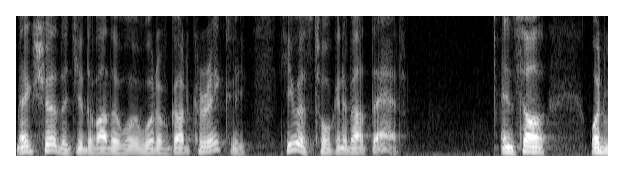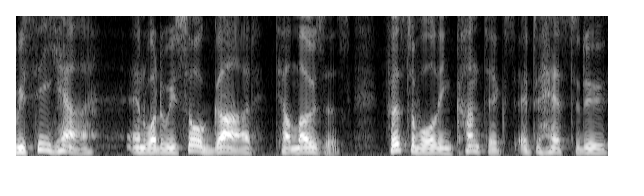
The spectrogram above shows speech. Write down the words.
make sure that you divide the Word of God correctly. He was talking about that. And so, what we see here and what we saw God tell Moses, first of all, in context, it has to do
